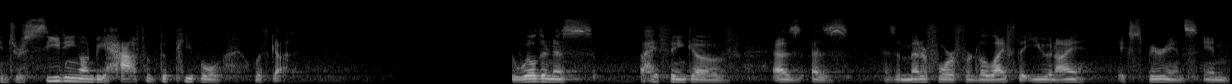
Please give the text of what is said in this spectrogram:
interceding on behalf of the people with God. The wilderness, I think of as, as as a metaphor for the life that you and I experience in,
